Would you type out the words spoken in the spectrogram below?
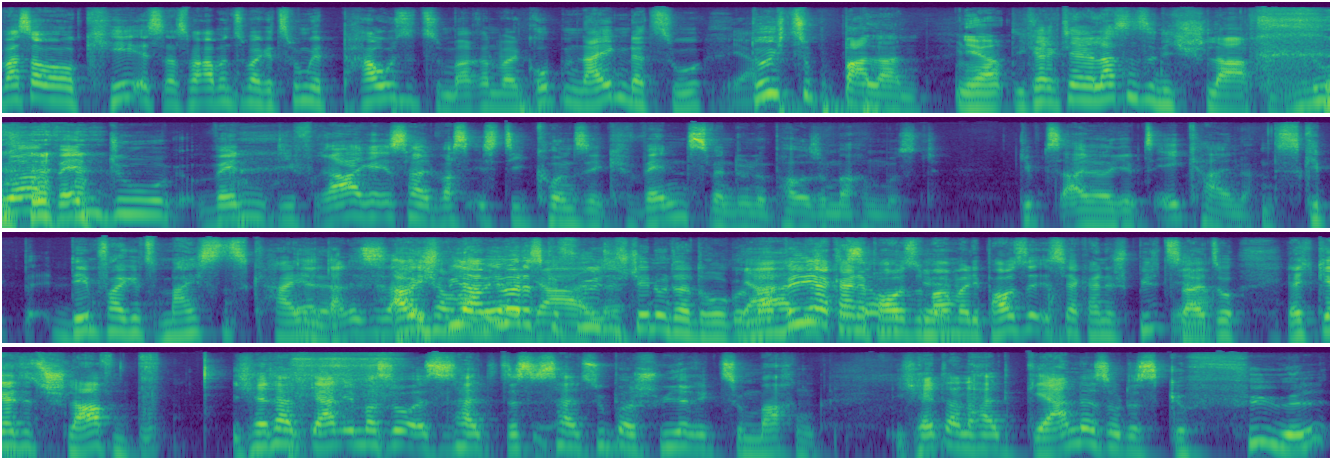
was aber okay ist, dass man ab und zu mal gezwungen wird, Pause zu machen, weil Gruppen neigen dazu, Ja. durchzuballern. Ja. Die Charaktere lassen sie nicht schlafen. Nur wenn du, wenn die Frage ist halt, was ist die Konsequenz, wenn du eine Pause machen musst? Gibt es eine oder gibt es eh keine? Es gibt, in dem Fall gibt es meistens keine. Ja, dann ist es aber die Spieler haben immer das egal, Gefühl, ne? sie stehen unter Druck. Und Ja, man will ja keine Pause okay. machen, weil die Pause ist ja keine Spielzeit. Ja. So, ja, ich gehe jetzt schlafen. Pff, Ich hätte halt gern immer so, es ist halt, das ist halt super schwierig zu machen. Ich hätte dann halt gerne so das Gefühl,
